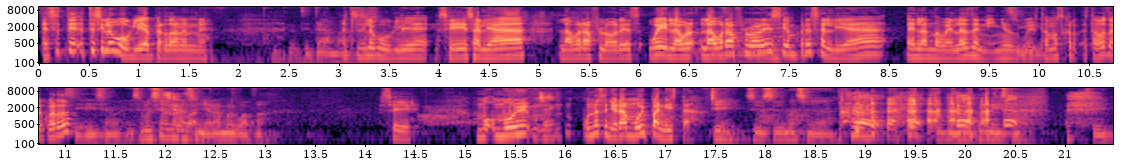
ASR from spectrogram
Ese te- este sí lo googleé, perdónenme. Gotita de Amor. Este sí lo googleé. Sí, salía Laura Flores. Güey, Laura, Laura Flores siempre salía en las novelas de niños, Sí. güey. ¿Estamos, ¿Estamos de acuerdo? Sí, se me, se me hace Sí, una señora muy guapa. Sí. Mu- Muy, Sí. Una señora muy panista. Sí, sí, sí, una señora muy panista. Sí.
